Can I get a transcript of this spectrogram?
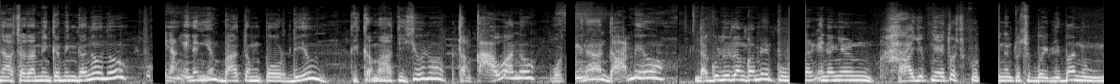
Sinasalamin kaming gano'n, no? Inang inang yan, batang 4D yun. Kay Kamatis yun, no? Tangkawa, no? Putang ina, ang dami, oh. Nagulo lang kami, putang inang yung hayop niya ito, putang to si Boy Liban, nung,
